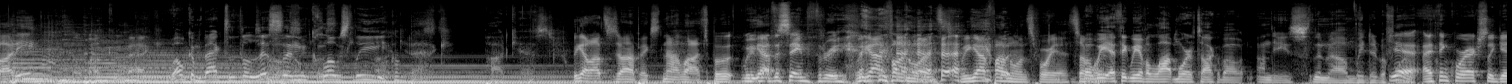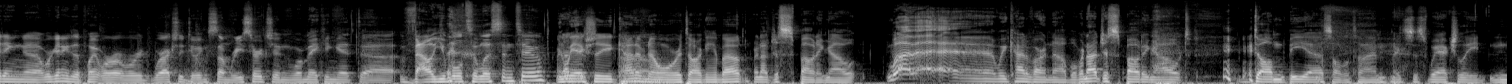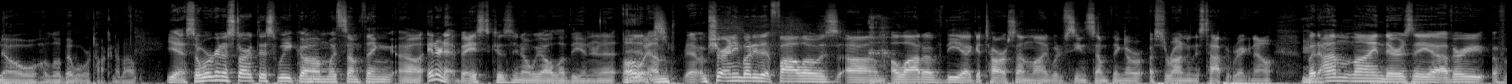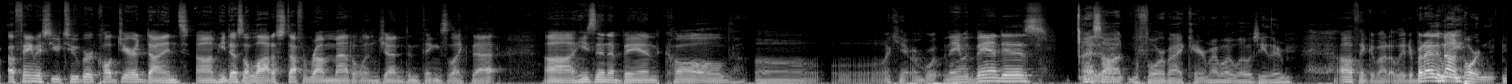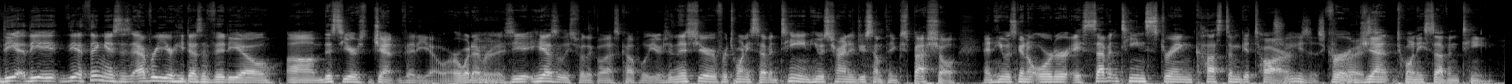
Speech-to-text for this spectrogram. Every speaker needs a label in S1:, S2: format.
S1: everybody.
S2: Welcome back.
S3: Welcome back to the Listen Closely
S1: Welcome back.
S3: podcast.
S1: We got lots of topics, not lots, but
S2: We got the same three.
S1: we got fun ones. We got fun ones for you.
S3: But we, I think we have a lot more to talk about on these than um, we did before.
S2: Yeah, I think we're actually getting uh, we're getting to the point where we're, we're actually doing some research and we're making it uh, valuable to listen to.
S1: and we actually kind of know what we're talking about.
S3: We're not just spouting out. Well, eh, we kind of are now, but we're not just spouting out dumb BS all the time. It's just we actually know a little bit what we're talking about.
S2: Yeah, so we're gonna start this week um, with something uh, internet based because you know we all love the internet.
S1: Always.
S2: I'm, I'm sure anybody that follows um, a lot of the uh, guitarists online would have seen something or, uh, surrounding this topic right now. But online, there's a, a very a famous YouTuber called Jared Dines. Um, he does a lot of stuff around metal and djent and things like that. Uh, he's in a band called uh, I can't remember what the name of the band is.
S3: I saw it before, but I can't remember what it was either.
S2: I'll think about it later. But either
S3: Not
S2: way,
S3: important.
S2: The the the thing is, is every year he does a video. Um, this year's djent video or whatever
S3: Mm.
S2: it is. He, he has at least for the last couple of years. And this year for 2017, he was trying to do something special, and he was going to order a 17 string custom guitar
S1: Jesus
S2: for djent 2017.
